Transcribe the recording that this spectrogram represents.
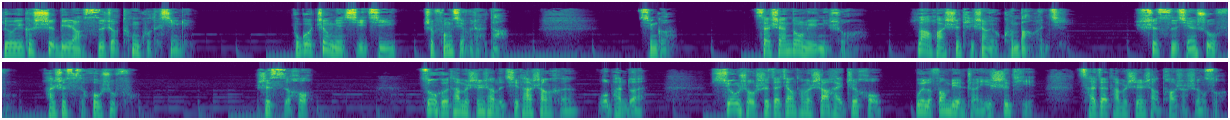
有一个势必让死者痛苦的心理。不过正面袭击这风险有点大。秦哥，在山洞里，你说蜡化尸体上有捆绑痕迹，是死前束缚还是死后束缚？是死后。综合他们身上的其他伤痕，我判断，凶手是在将他们杀害之后。为了方便转移尸体，才在他们身上套上绳索。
